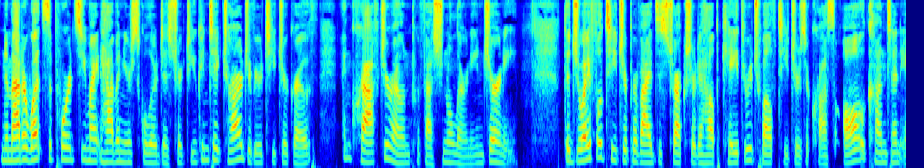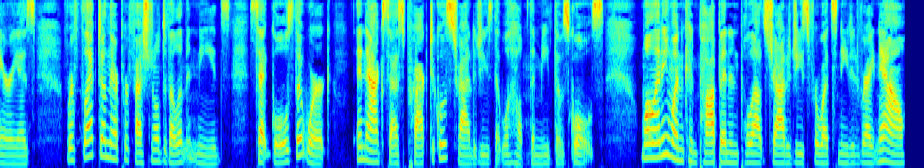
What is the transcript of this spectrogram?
No matter what supports you might have in your school or district, you can take charge of your teacher growth and craft your own professional learning journey. The Joyful Teacher provides a structure to help K through 12 teachers across all content areas reflect on their professional development needs, set goals that work, and access practical strategies that will help them meet those goals. While anyone can pop in and pull out strategies for what's needed right now,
